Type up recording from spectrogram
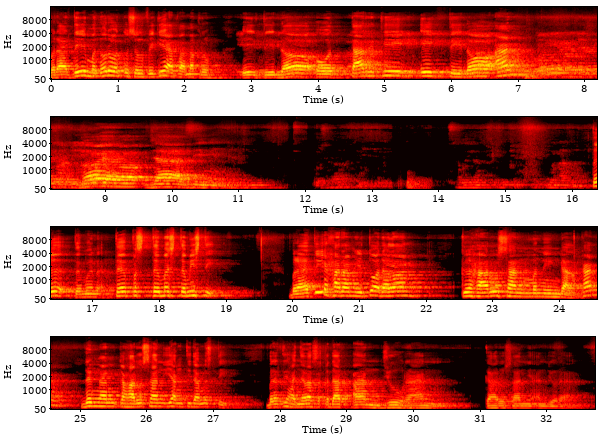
Berarti menurut usul fikih apa makruh? Iktida'ut tarki iktidoan ghairu jazimin. Te temen te pes temes temisti Berarti haram itu adalah keharusan meninggalkan dengan keharusan yang tidak mesti. Berarti hanyalah sekedar anjuran. Keharusannya anjuran.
